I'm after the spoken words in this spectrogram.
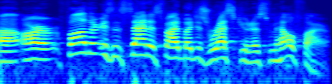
Uh, our Father isn't satisfied by just rescuing us from hellfire.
